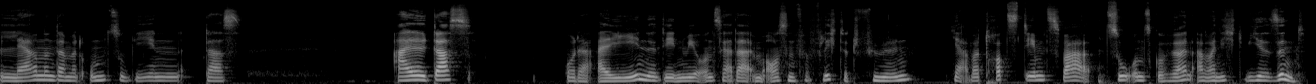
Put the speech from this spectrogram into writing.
lernen, damit umzugehen, dass all das oder all jene, denen wir uns ja da im Außen verpflichtet fühlen, ja aber trotzdem zwar zu uns gehören, aber nicht wir sind.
